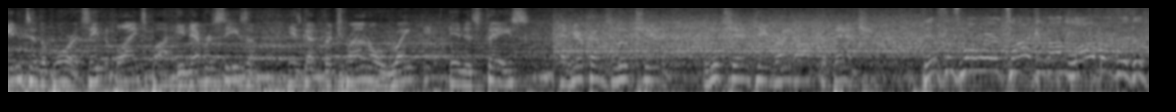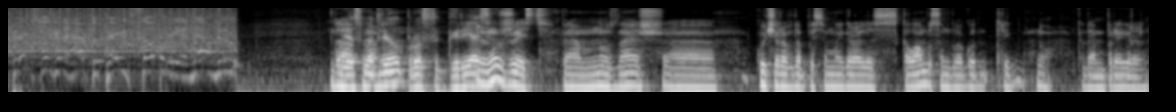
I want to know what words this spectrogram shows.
into the board. See the blind spot. He never sees him. He's got Vetrano right in his face. And here comes Luke Shannon. Luke Shannon came right off the bench. This is what we were talking about. Lomberg was eventually going to have to pay somebody, and now New Да, Я прям- смотрел, просто грязь. Ну, жесть. Прям, ну, знаешь, э, Кучеров, допустим, мы играли с Коламбусом два года, три, ну, когда мы проиграли.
